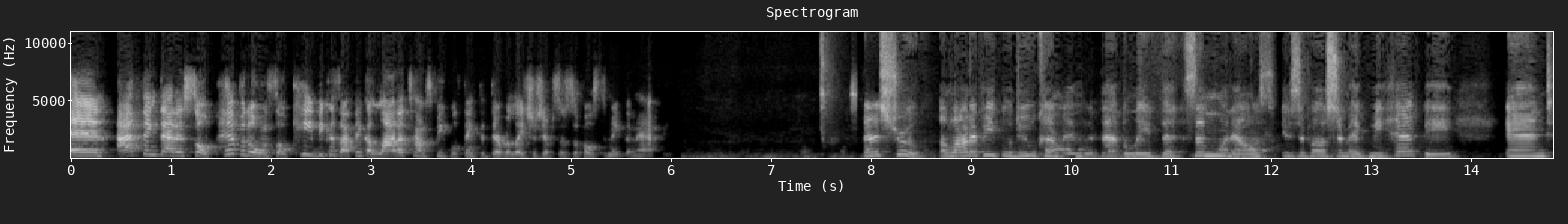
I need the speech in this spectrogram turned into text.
And I think that is so pivotal and so key because I think a lot of times people think that their relationships are supposed to make them happy. That's true. A lot of people do come in with that belief that someone else is supposed to make me happy. And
